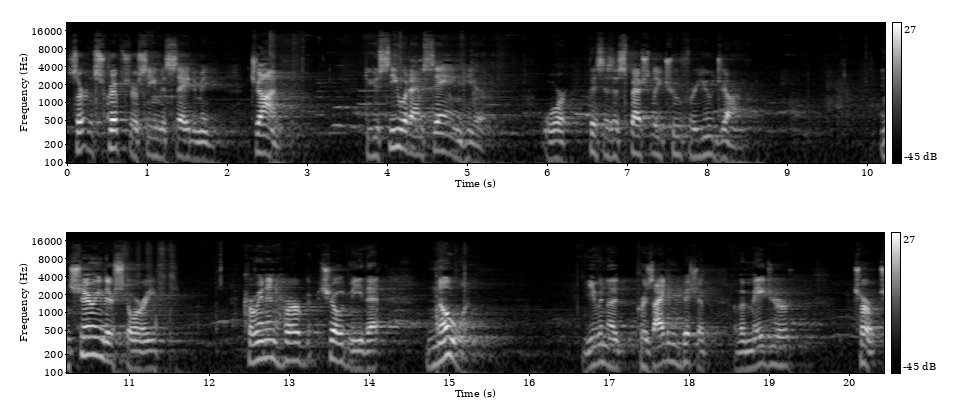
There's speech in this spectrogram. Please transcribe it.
Certain scripture seemed to say to me, John, do you see what I'm saying here? Or this is especially true for you, John. In sharing their story, Corinne and Herb showed me that no one, even a presiding bishop of a major church,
